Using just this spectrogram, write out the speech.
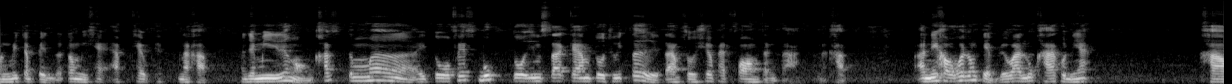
มันไม่จำเป็นจะต้องมีแค่แอปแค่แอปนะครับมันจะมีเรื่องของ Customer ไอตัว Facebook ตัว Instagram ตัว Twitter หรือตามโซเชียลแพลตฟอร์มต่างๆนะครับ อันนี้เขาก็ต้องเก็บด้วยว่าลูกค้าคนนี้เขา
